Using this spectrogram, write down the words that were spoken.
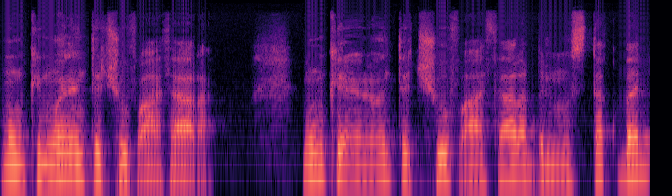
ممكن وين أنت تشوف آثاره؟ ممكن إنه أنت تشوف آثاره بالمستقبل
